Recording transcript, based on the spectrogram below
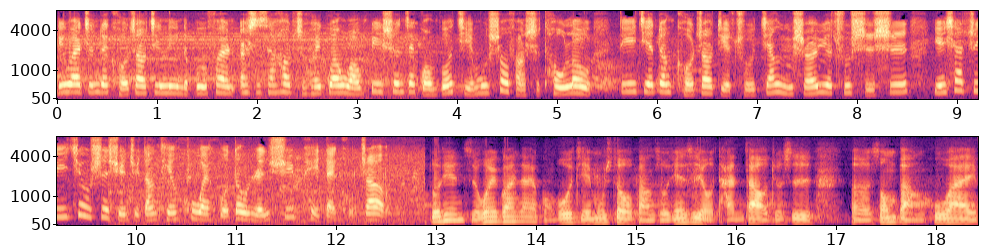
另外，针对口罩禁令的部分，二十三号指挥官王必胜在广播节目受访时透露，第一阶段口罩解除将于十二月初实施，言下之意就是选举当天户外活动仍需佩戴口罩。昨天指挥官在广播节目受访，首先是有谈到，就是呃松绑户外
